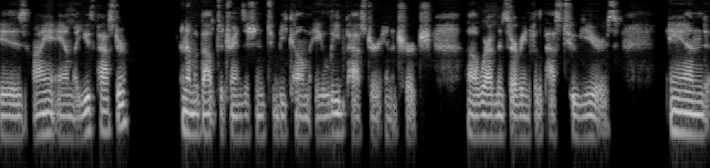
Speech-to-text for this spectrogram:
is I am a youth pastor and I'm about to transition to become a lead pastor in a church uh, where I've been serving for the past two years. And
